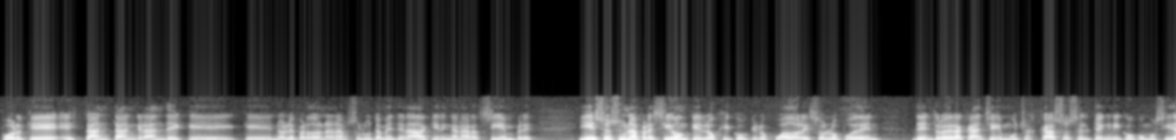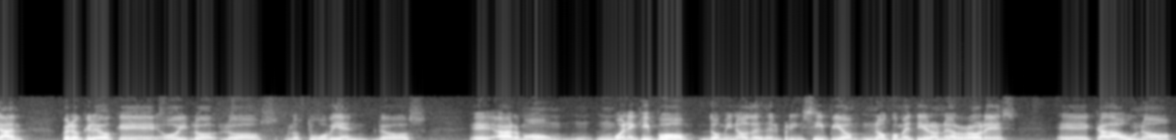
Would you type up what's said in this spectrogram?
porque es tan tan grande que, no le perdonan absolutamente nada, quieren ganar siempre. Y eso es una presión que es lógico que los jugadores solo pueden dentro de la cancha y en muchos casos el técnico como Sidán, pero creo que hoy los, los tuvo bien, los eh, armó un, buen equipo, dominó desde el principio, no cometieron errores, eh, cada uno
